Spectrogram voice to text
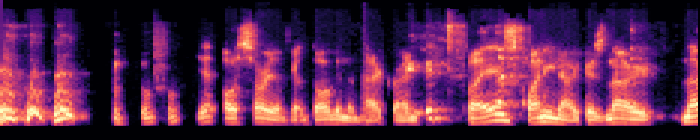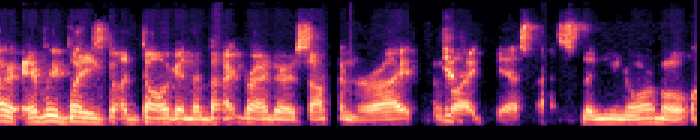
of. yeah. Oh, sorry, I've got a dog in the background. But it is funny now because now now everybody's got a dog in the background or something, right? Like, yes, that's the new normal.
